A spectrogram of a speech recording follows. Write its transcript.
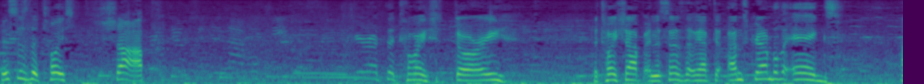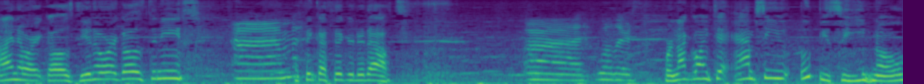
This is the toy shop. Here at the toy story, the toy shop, and it says that we have to unscramble the eggs. I know where it goes. Do you know where it goes, Denise? Um. I think I figured it out. uh, well, there's We're not going to Amcy Oopsie, no.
